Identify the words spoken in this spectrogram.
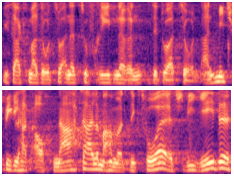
ich sage es mal so, zu einer zufriedeneren Situation. Ein Mietspiegel hat auch Nachteile, machen wir uns nichts vor. Es ist wie, jede,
